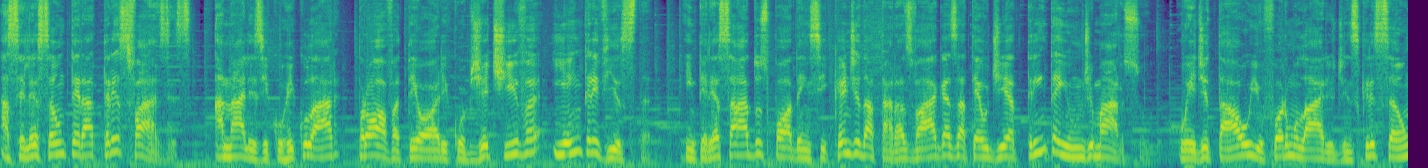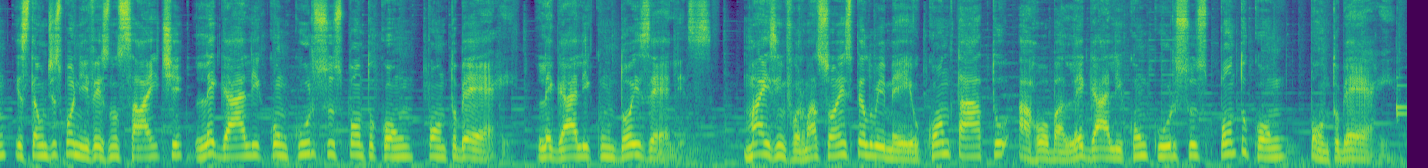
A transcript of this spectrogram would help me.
A seleção terá três fases: análise curricular, prova teórico-objetiva e entrevista. Interessados podem se candidatar às vagas até o dia 31 de março. O edital e o formulário de inscrição estão disponíveis no site legaleconcursos.com.br. Legale com dois L's. Mais informações pelo e-mail contato@legaleconcursos.com.br.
